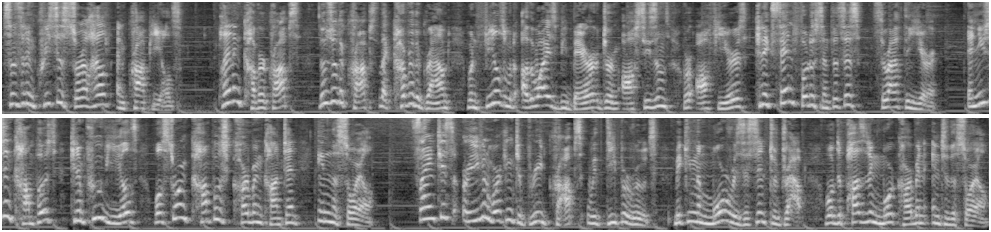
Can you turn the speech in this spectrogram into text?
since it increases soil health and crop yields. Planting cover crops those are the crops that cover the ground when fields would otherwise be bare during off seasons or off years can extend photosynthesis throughout the year. And using compost can improve yields while storing compost carbon content in the soil. Scientists are even working to breed crops with deeper roots, making them more resistant to drought while depositing more carbon into the soil.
